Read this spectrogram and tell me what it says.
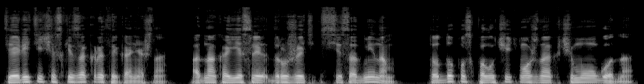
Теоретически закрытый, конечно, однако если дружить с сисадмином, то допуск получить можно к чему угодно,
